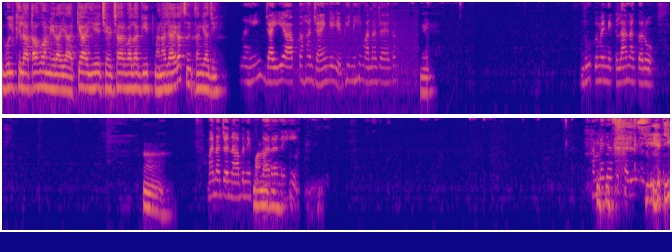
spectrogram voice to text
गुल खिलाता हुआ मेरा यार क्या ये छेड़छाड़ वाला गीत माना जाएगा संज्ञा जी? नहीं जाइए आप कहाँ जाएँगे ये भी नहीं माना जाएगा। नहीं। धूप में निकला ना करो। हम्म। माना जनाब ने पुकारा नहीं। जैसे खड़ी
